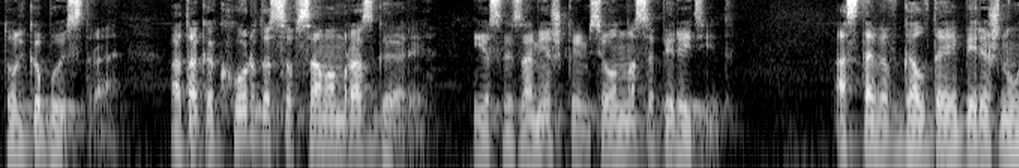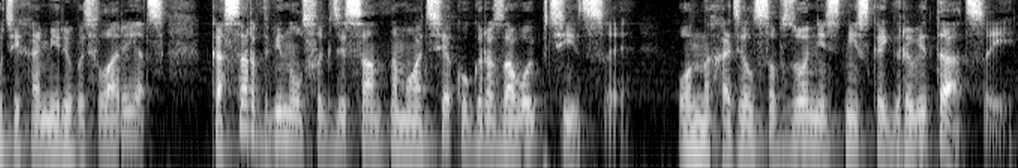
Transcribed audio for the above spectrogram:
«Только быстро, а так как Хордоса в самом разгаре. Если замешкаемся, он нас опередит. Оставив Галтея бережно утихомиривать ларец, Косар двинулся к десантному отсеку грозовой птицы. Он находился в зоне с низкой гравитацией,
